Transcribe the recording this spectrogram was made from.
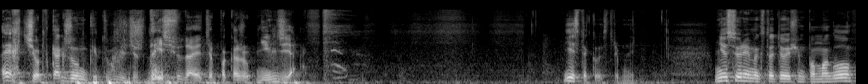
Эх, черт, как же он видишь, дай сюда, я тебе покажу. Нельзя. Есть такое стремление. Мне все время, кстати, очень помогло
